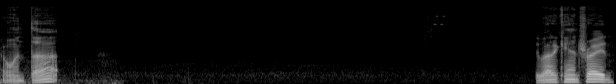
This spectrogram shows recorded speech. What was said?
I want that. Too bad I can't trade.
